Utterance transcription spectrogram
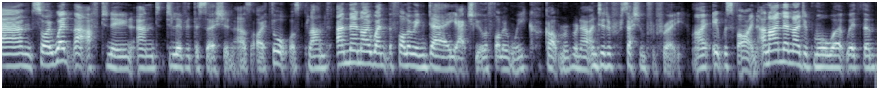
And so I went that afternoon and delivered the session as I thought was planned. And then I went the following day, actually, or the following week, I can't remember now, and did a session for free. Right? It was fine. And I, then I did more work with them.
